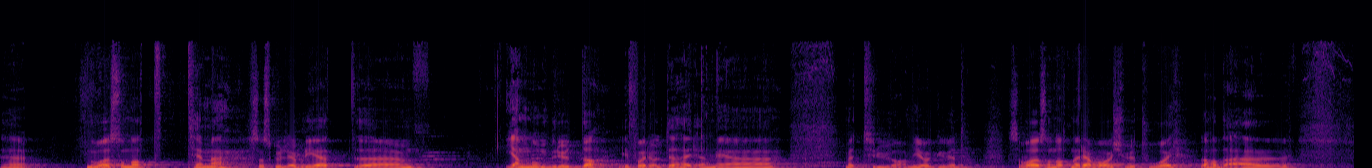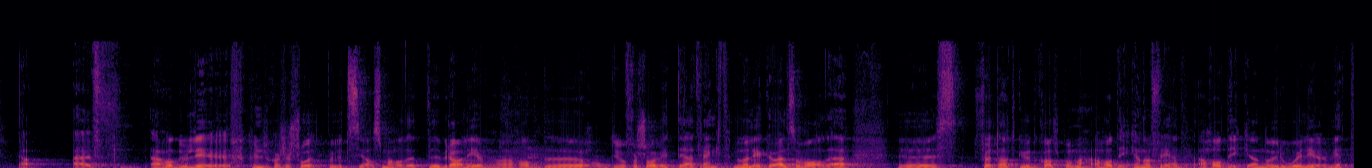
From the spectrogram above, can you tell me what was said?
Nå er det sånn at til meg så skulle det bli et uh, gjennombrudd da, i forhold til dette med, med trua mi og Gud. Så var det sånn at når jeg var 22 år, da hadde jeg ja, jeg, jeg hadde jo, kunne kanskje se ut på utsida som jeg hadde et bra liv. Jeg hadde, hadde jo for så vidt det jeg trengte, men allikevel så var det eh, følte jeg at Gud kalte på meg. Jeg hadde ikke noe fred. Jeg hadde ikke noe ro i livet mitt.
